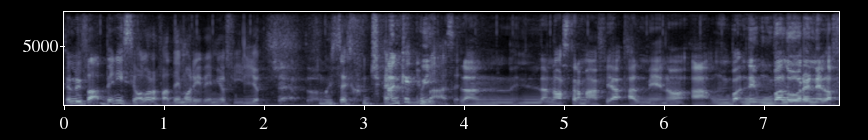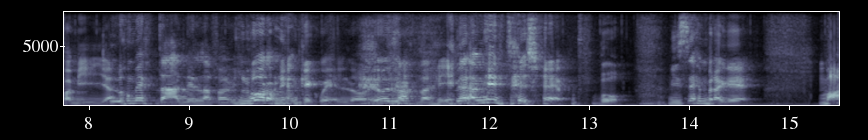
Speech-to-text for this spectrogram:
E lui fa benissimo, allora fate morire mio figlio. Certo. Questo è il concetto Anche qui base. la, la nostra mafia almeno ha un, un valore nella famiglia. L'omertà nella famiglia. Loro neanche quello. Devo dire, Mamma mia. Veramente, cioè, boh, mi sembra che... Ma...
